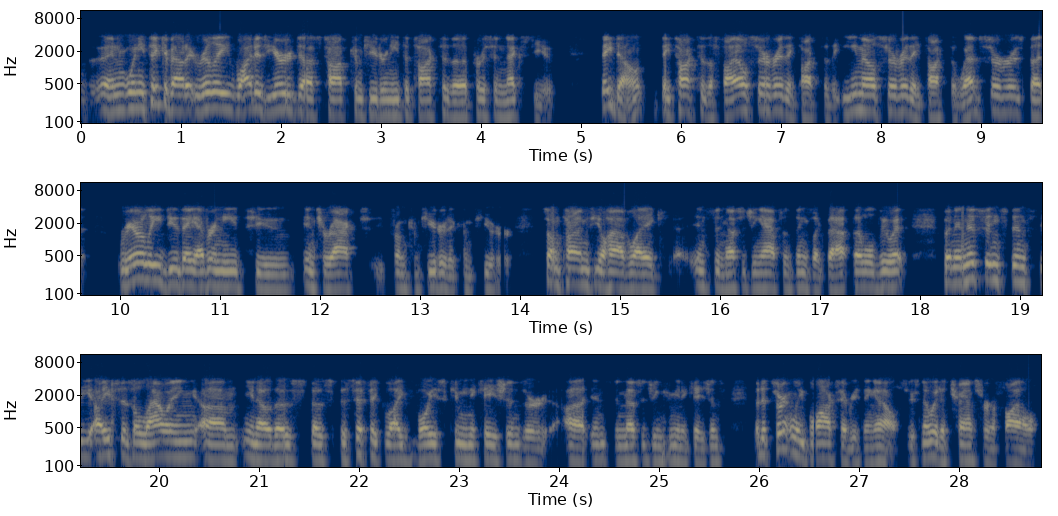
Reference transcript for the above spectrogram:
And when you think about it, really, why does your desktop computer need to talk to the person next to you? They don't. They talk to the file server, they talk to the email server, they talk to web servers, but rarely do they ever need to interact from computer to computer. Sometimes you'll have like instant messaging apps and things like that that will do it. But in this instance, the ISE is allowing, um, you know, those those specific like voice communications or uh, instant messaging communications, but it certainly blocks everything else. There's no way to transfer a file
